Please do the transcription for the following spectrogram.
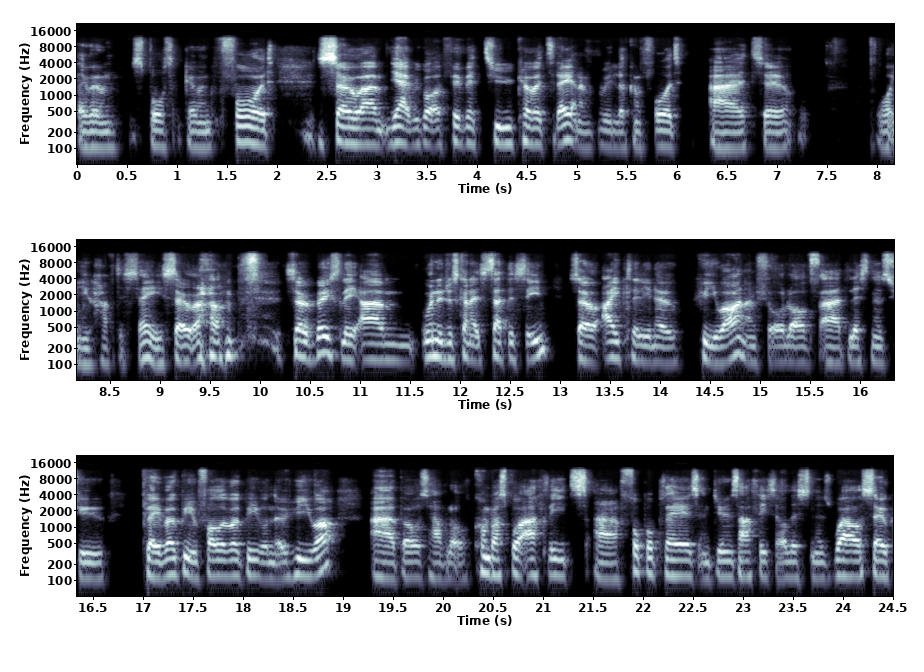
their own sport going forward. So um, yeah, we've got a fair to cover today, and I'm really looking forward uh, to what you have to say. So um, so basically, um, we're gonna just kind of set the scene. So I clearly know who you are, and I'm sure a lot of uh, listeners who play rugby and follow rugby will know who you are. Uh, but I also have a lot of combat sport athletes, uh, football players, endurance athletes that are listening as well. So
